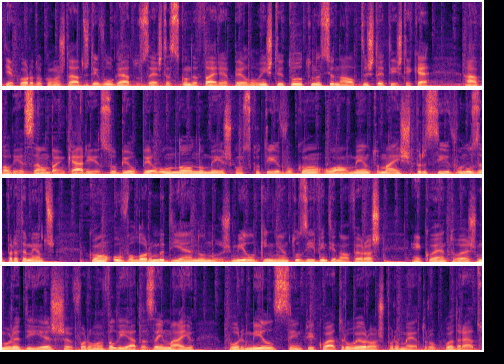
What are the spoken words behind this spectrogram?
de acordo com os dados divulgados esta segunda-feira pelo Instituto Nacional de Estatística. A avaliação bancária subiu pelo nono mês consecutivo, com o aumento mais expressivo nos apartamentos, com o valor mediano nos 1.529 euros, enquanto as moradias foram avaliadas em maio por 1.104 euros por metro quadrado.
